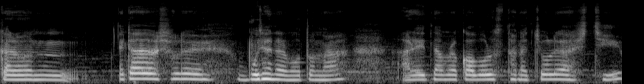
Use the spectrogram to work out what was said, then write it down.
কারণ এটা আসলে বোঝানোর মতো না। আর এই তো আমরা কবরস্থানে চলে আসছি।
